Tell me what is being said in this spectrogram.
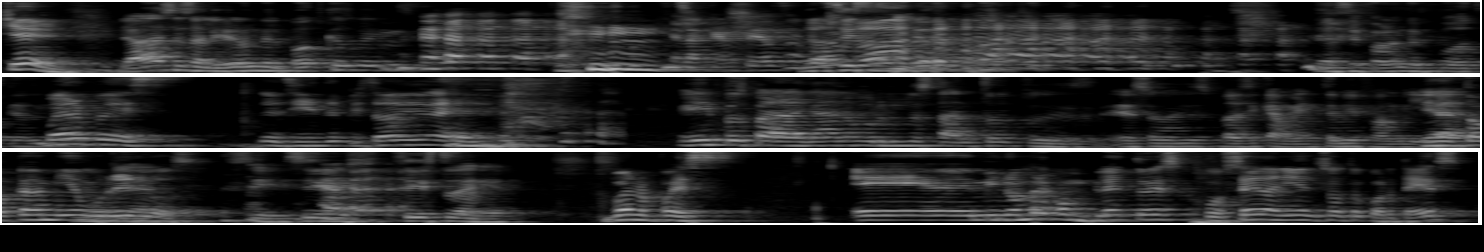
¿Quién? Ya se salieron del podcast, güey. que la gente ya se Ya se salieron. Ya se fueron del podcast. güey. Bueno, pues, del siguiente episodio. Y pues para ya no aburrirlos tanto, pues eso es básicamente mi familia. Me toca a mí aburrirlos. Sí, sigues, sigues tú, Daniel. Bueno, pues, eh, mi nombre completo es José Daniel Soto Cortés.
